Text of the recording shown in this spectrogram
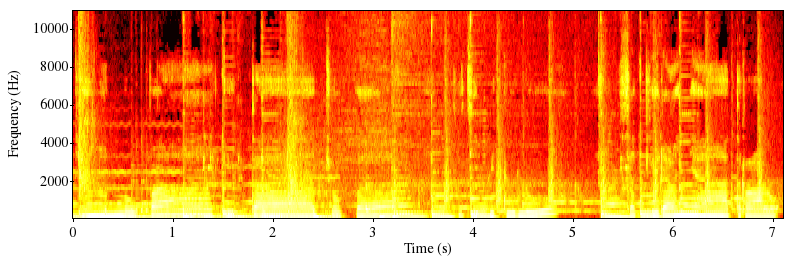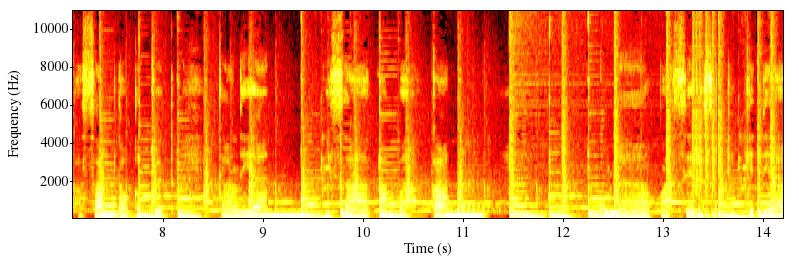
Jangan lupa kita coba cicipi dulu. Sekiranya terlalu asam atau kecut kalian bisa tambahkan gula pasir sedikit ya.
